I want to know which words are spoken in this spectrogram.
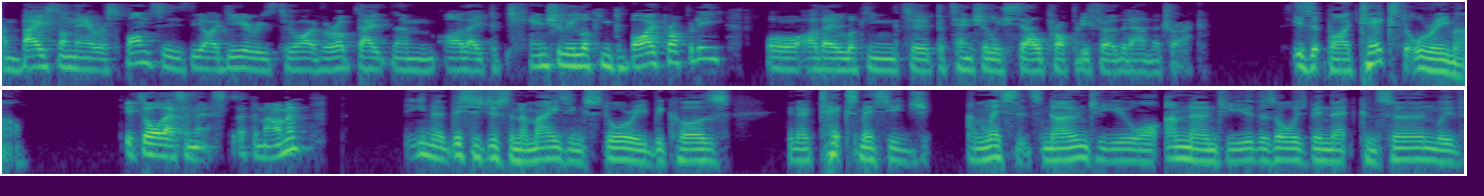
And based on their responses, the idea is to either update them. Are they potentially looking to buy property or are they looking to potentially sell property further down the track? Is it by text or email? It's all SMS at the moment. You know, this is just an amazing story because, you know, text message, unless it's known to you or unknown to you, there's always been that concern with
